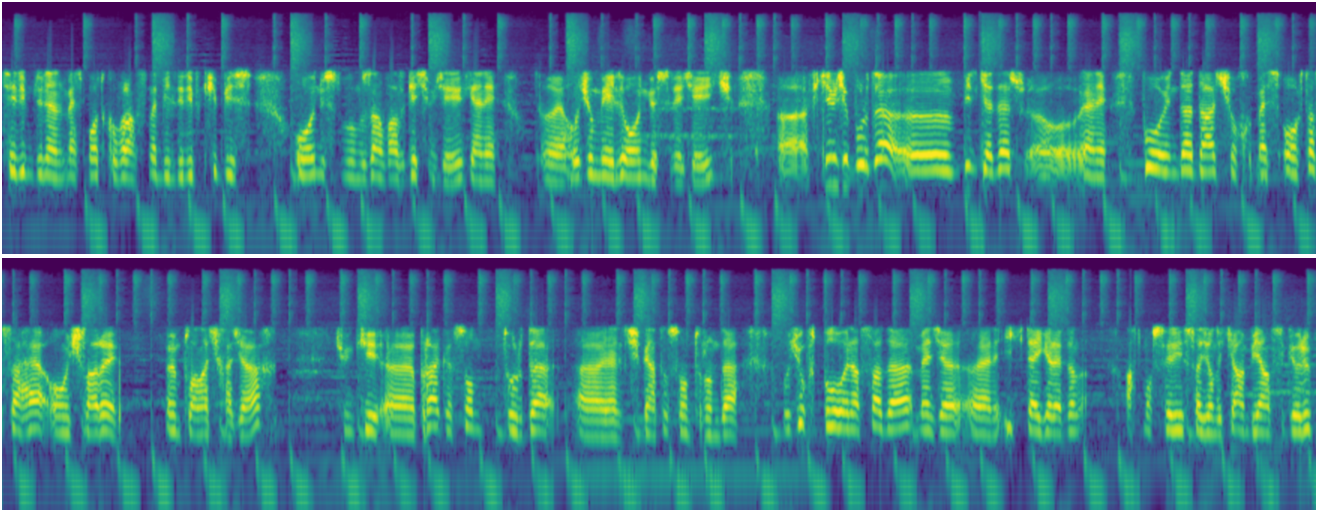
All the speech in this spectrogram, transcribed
Terim dünən mətbuat konfransında bildirib ki, biz oyun üslubumuzdan vaz keçməyəcəyik. Yəni ə, hücum meyilli oyun göstərəcəyik. Ə, Fikrimcə burada ə, bir qədər ə, yəni bu oyunda daha çox məs orta sahə oyunçuları ön plana çıxacaq. Çünki ə, Braqa son turda, ə, yəni çempionatın son turunda hücum futbolu oynasa da, məncə ə, yəni ilk dəqiqələrdən atmosferi, stadiondakı ambiyansı görüb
